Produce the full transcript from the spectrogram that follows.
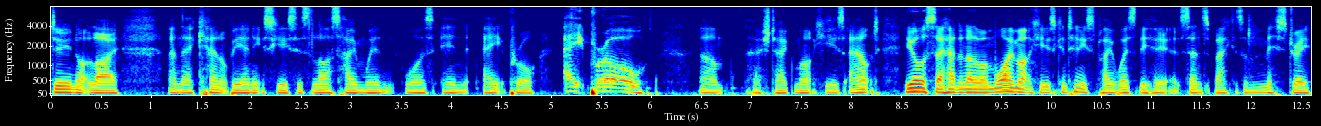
do not lie, and there cannot be any excuses. The last home win was in April. April! Um, hashtag Mark Hughes out. He also had another one. Why Mark Hughes continues to play Wesley Hoedt at centre back is a mystery.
